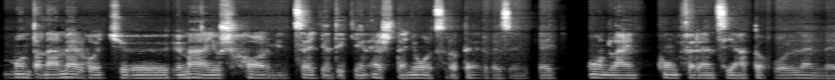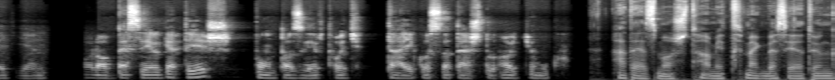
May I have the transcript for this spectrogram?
mondanám el, hogy május 31-én este 8-ra tervezünk egy online konferenciát, ahol lenne egy ilyen alapbeszélgetés, pont azért, hogy tájékoztatást adjunk Hát ez most, amit megbeszéltünk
